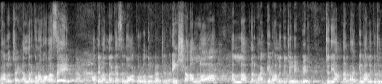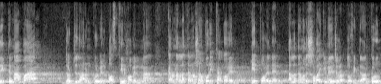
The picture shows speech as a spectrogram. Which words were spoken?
ভালো চাই। আল্লাহর কোনো অভাব আছে? অতএব আল্লাহর কাছে দোয়া করব দুটার জন্য। ইনশা আল্লাহ আল্লাহ আপনার ভাগ্যে ভালো কিছু লিখবেন। যদি আপনার ভাগ্যে ভালো কিছু দেখতে না পান, ধৈর্য ধারণ করবেন, অস্থির হবেন না। কারণ আল্লাহ তাআলা সঙ্গে পরীক্ষা করেন, এরপরে দেন। আল্লাহ তাআলা আমাদের সবাইকে মেনে চলার তৌফিক দান করুন।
